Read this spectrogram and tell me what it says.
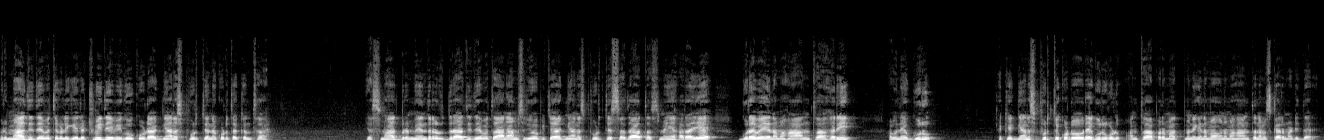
ಬ್ರಹ್ಮಾದಿ ದೇವತೆಗಳಿಗೆ ಲಕ್ಷ್ಮೀದೇವಿಗೂ ಕೂಡ ಜ್ಞಾನ ಸ್ಫೂರ್ತಿಯನ್ನು ಕೊಡ್ತಕ್ಕಂಥ ಯಸ್ಮಾತ್ ಬ್ರಹ್ಮೇಂದ್ರ ರುದ್ರಾದಿ ದೇವತಾನಾಂ ಶ್ರೇಯೋಪಿಚ ಜ್ಞಾನಸ್ಫೂರ್ತಿ ಸದಾ ತಸ್ಮೈ ಹರಯೇ ಗುರವೇ ನಮಃ ಅಂಥ ಹರಿ ಅವನೇ ಗುರು. ಯಾಕೆ ಜ್ಞಾನಸ್ಫೂರ್ತಿ ಕೊಡುವವರೇ ಗುರುಗಳು ಅಂಥ ಪರಮಾತ್ಮನಿಗೆ ನಮ ನಮಃ ಅಂತ ನಮಸ್ಕಾರ ಮಾಡಿದ್ದಾರೆ.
